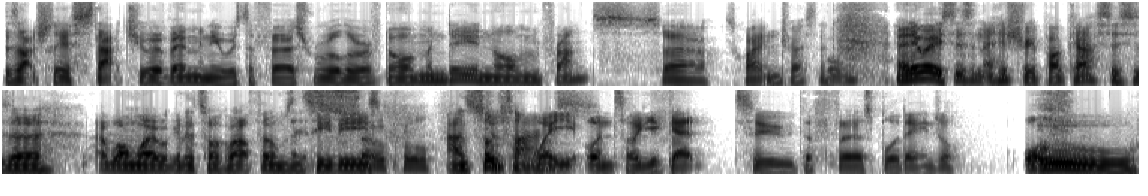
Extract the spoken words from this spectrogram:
there's actually a statue of him, and he was the first ruler of Normandy in northern France. So it's quite interesting. Cool. Anyways, this isn't a history podcast. This is a, a one where we're going to talk about films and It's TVs. so cool. And sometimes just wait until you get to the first Blood Angel. Oh, Ooh,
